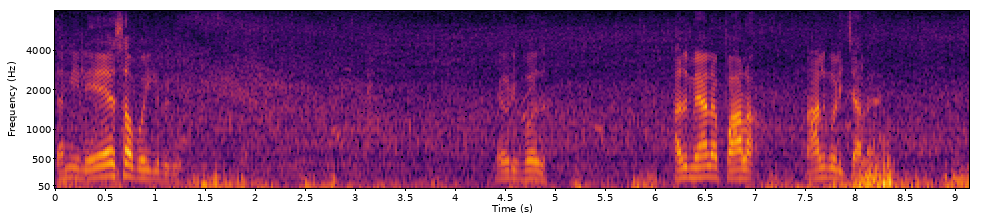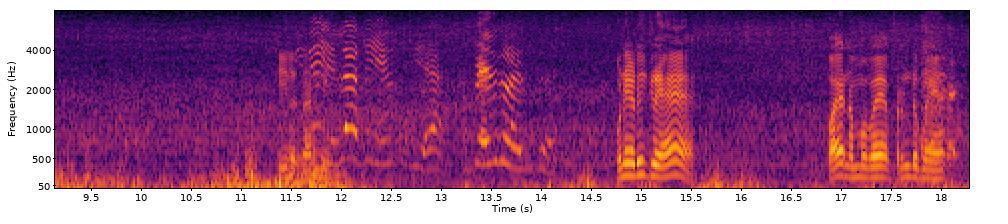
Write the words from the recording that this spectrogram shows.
தண்ணி லேசாக போய்கிட்டு இருக்கு எப்படி போகுது? அது மேலே பாலம். நான்கு வழிச்சாலை. கீழே தண்ணி. உன்னை எடுக்கிறேன். பையன் நம்ம பையன் ஃப்ரெண்டு பையன்.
